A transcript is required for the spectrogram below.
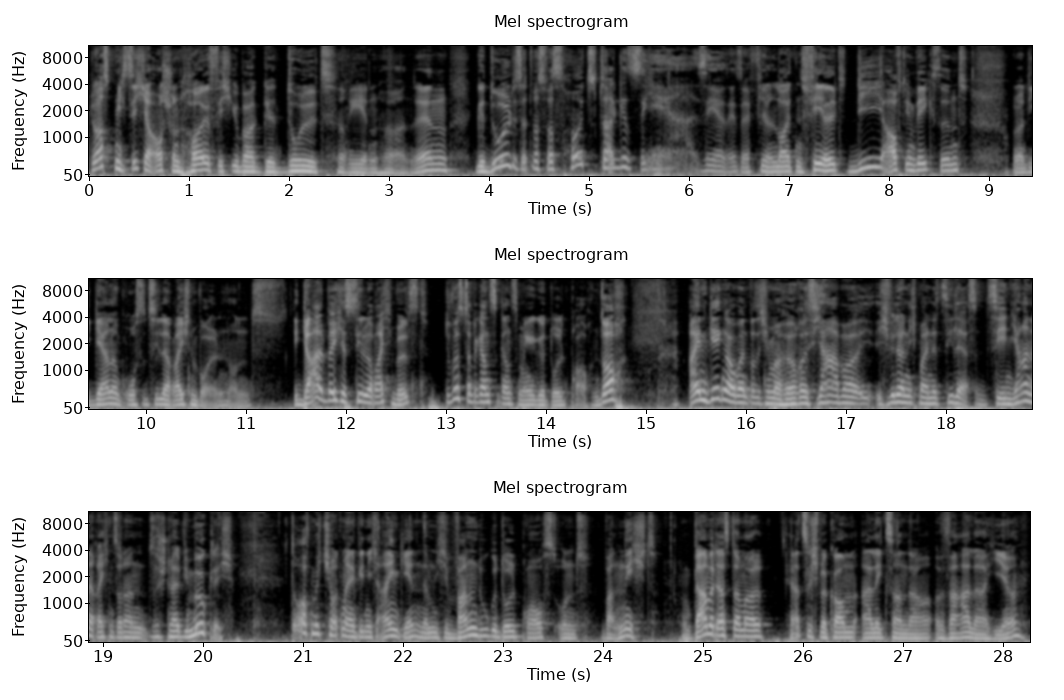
Du hast mich sicher auch schon häufig über Geduld reden hören, denn Geduld ist etwas, was heutzutage sehr, sehr, sehr, sehr vielen Leuten fehlt, die auf dem Weg sind oder die gerne große Ziele erreichen wollen. Und egal welches Ziel du erreichen willst, du wirst eine ganze, ganze Menge Geduld brauchen. Doch, ein Gegenargument, was ich immer höre, ist, ja, aber ich will ja nicht meine Ziele erst in zehn Jahren erreichen, sondern so schnell wie möglich. Darauf möchte ich heute mal ein wenig eingehen, nämlich wann du Geduld brauchst und wann nicht. Und damit erst einmal herzlich willkommen, Alexander Wahler hier.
